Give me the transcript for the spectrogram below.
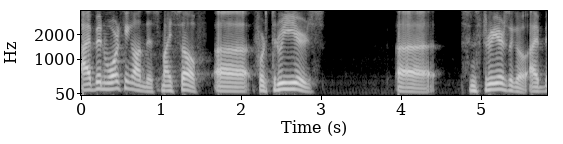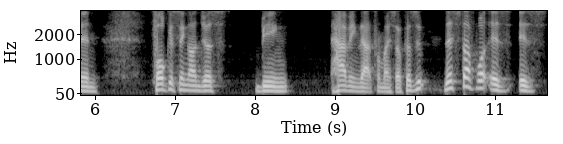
I've been working on this myself uh, for three years. Uh, since three years ago, I've been focusing on just being having that for myself because this stuff is is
